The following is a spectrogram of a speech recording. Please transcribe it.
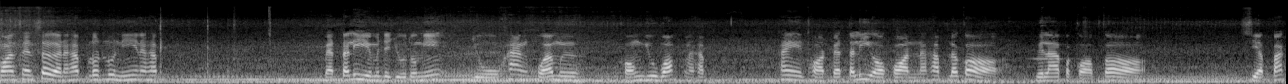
กรณ์เซนเซอร์นะครับรถรุ่นนี้นะครับ แบตเตอรี่มันจะอยู่ตรงนี้อยู่ข้างขวามือของ U-Box นะครับ ให้ถอดแบตเตอรี่ออกก่อนนะครับ แล้วก็เวลาประกอบก็เสียบปลั๊ก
